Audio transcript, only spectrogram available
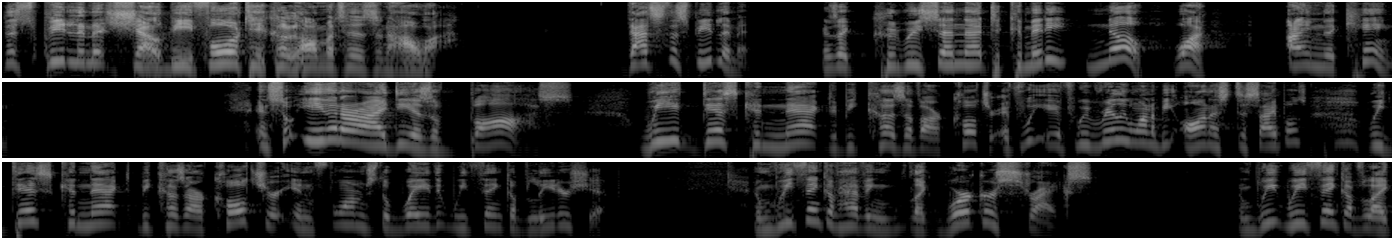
the speed limit shall be 40 kilometers an hour. That's the speed limit. It's like, could we send that to committee? No. Why? I'm the king. And so even our ideas of boss, we disconnect because of our culture. If we if we really want to be honest disciples, we disconnect because our culture informs the way that we think of leadership. And we think of having like workers' strikes. And we, we think of like,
